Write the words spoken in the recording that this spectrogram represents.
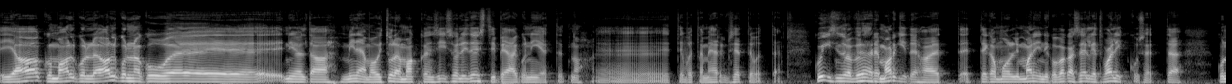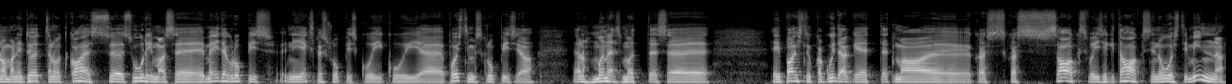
Ja kui ma algul, algul nagu e, nii-öelda minema või tulema hakkan, siis oli tõesti peaaegu nii, et, et noh, et võtame järgmise ettevõtte. kuigi siin tuleb ühe remargi teha, et, et ega mul oli, ma olin nagu väga selgelt valikus, et kuna ma olin töötanud kahes suurimas eh, meediagrupis, nii Ekspress Grupis kui, kui eh, Postimees Grupis ja, ja noh, mõnes mõttes äh, ei paistnud ka kuidagi, et, et ma kas, kas saaks või isegi tahaks sinna uuesti minna,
